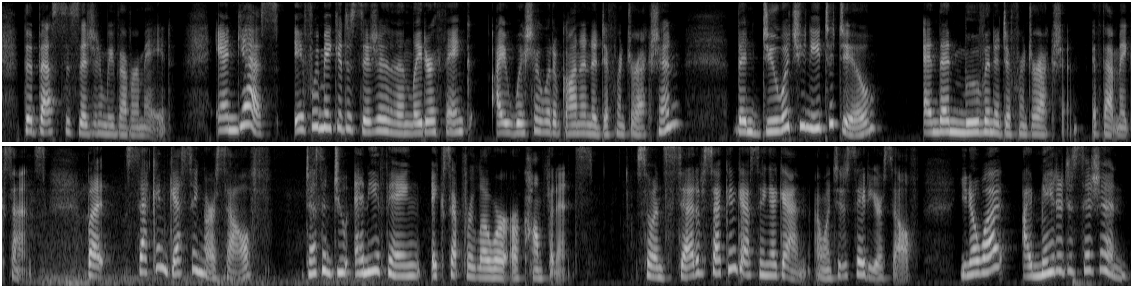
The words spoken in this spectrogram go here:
the best decision we've ever made. And yes, if we make a decision and then later think, I wish I would have gone in a different direction, then do what you need to do and then move in a different direction, if that makes sense. But second guessing ourselves doesn't do anything except for lower our confidence. So instead of second guessing again, I want you to say to yourself, you know what? I made a decision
